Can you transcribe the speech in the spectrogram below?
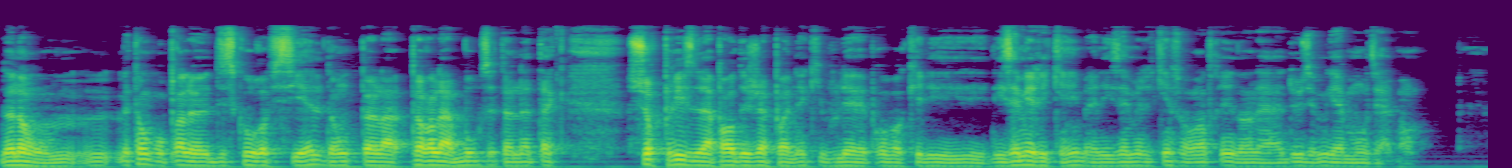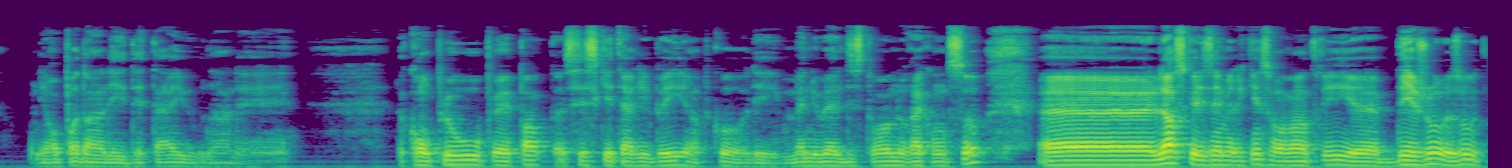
Non, non, mettons qu'on prend le discours officiel, donc Pearl Harbor, c'est une attaque surprise de la part des Japonais qui voulaient provoquer les, les Américains. Ben, les Américains sont rentrés dans la Deuxième Guerre mondiale. Bon, on n'ira pas dans les détails ou dans les le complot, peu importe, c'est ce qui est arrivé, en tout cas, les manuels d'histoire nous racontent ça. Euh, lorsque les Américains sont rentrés, euh, déjà, eux autres,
